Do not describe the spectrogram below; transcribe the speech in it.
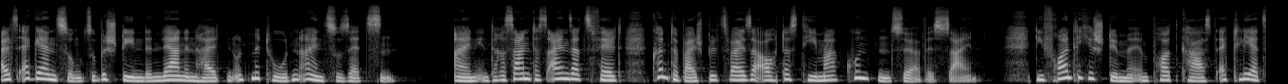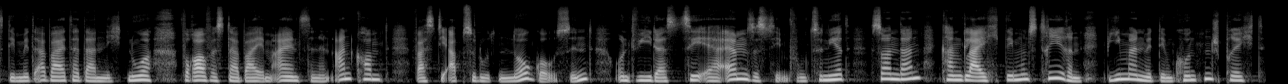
als Ergänzung zu bestehenden Lerninhalten und Methoden einzusetzen. Ein interessantes Einsatzfeld könnte beispielsweise auch das Thema Kundenservice sein. Die freundliche Stimme im Podcast erklärt dem Mitarbeiter dann nicht nur, worauf es dabei im Einzelnen ankommt, was die absoluten No-Gos sind und wie das CRM-System funktioniert, sondern kann gleich demonstrieren, wie man mit dem Kunden spricht,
